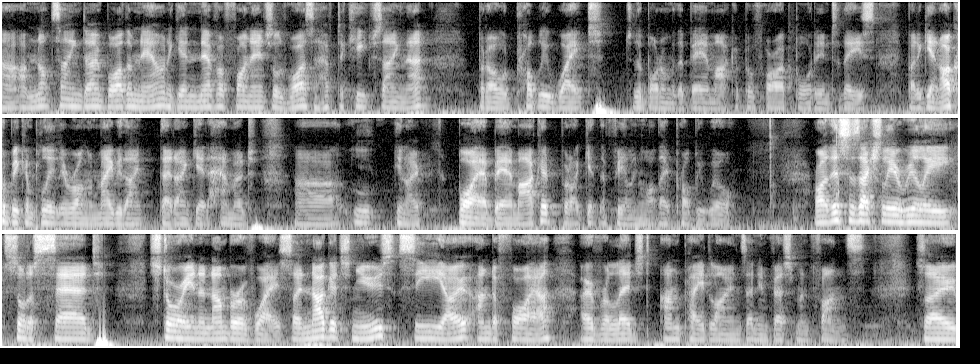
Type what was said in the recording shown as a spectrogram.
uh, I'm not saying don't buy them now. And again, never financial advice. I have to keep saying that but I would probably wait to the bottom of the bear market before I bought into these. But again, I could be completely wrong, and maybe they they don't get hammered, uh, you know, by a bear market. But I get the feeling like they probably will. All right, this is actually a really sort of sad story in a number of ways. So, Nuggets News CEO under fire over alleged unpaid loans and investment funds. So,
